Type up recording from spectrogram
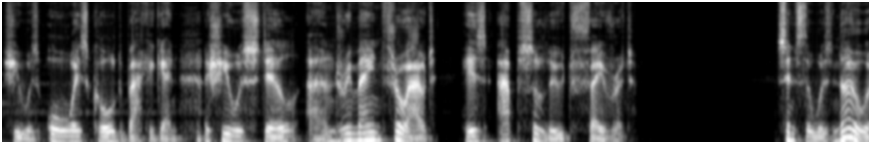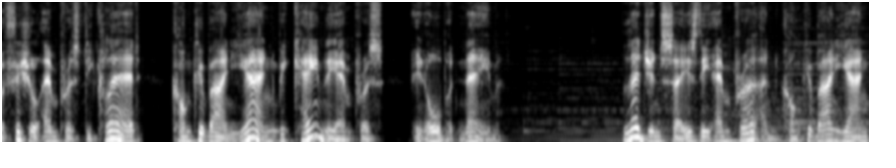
she was always called back again, as she was still, and remained throughout, his absolute favorite. Since there was no official empress declared, concubine Yang became the empress, in all but name. Legend says the emperor and concubine Yang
